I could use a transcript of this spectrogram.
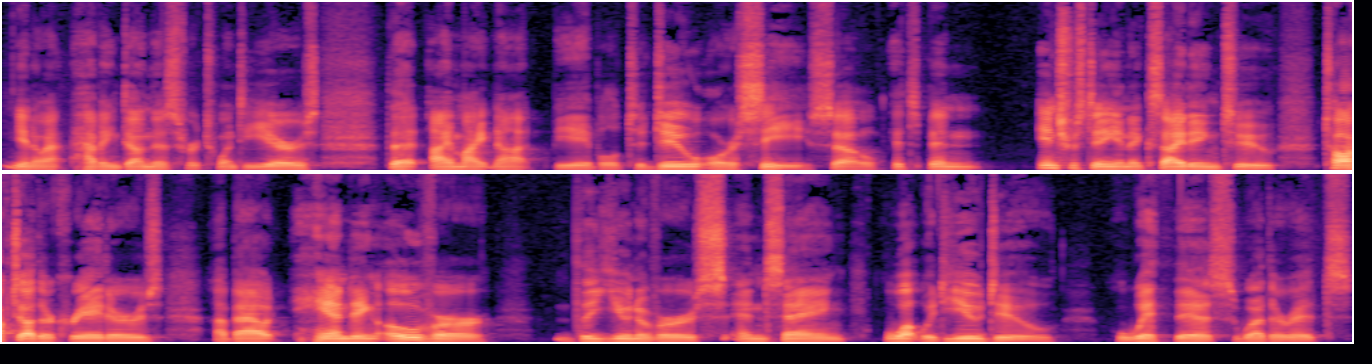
you know having done this for 20 years that I might not be able to do or see. So it's been interesting and exciting to talk to other creators about handing over the universe and saying what would you do with this whether it's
